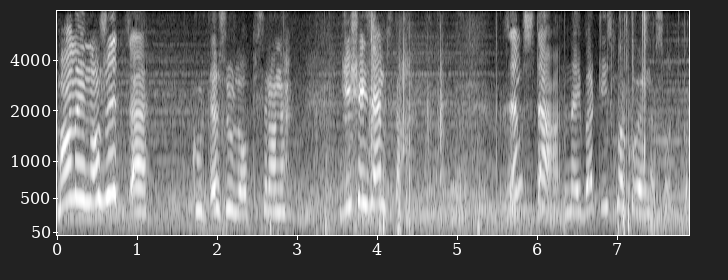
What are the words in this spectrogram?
Mamy nożyce! Kurde, Zulu obsrane. Dzisiaj zemsta. Zemsta najbardziej smakuje na słodko.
